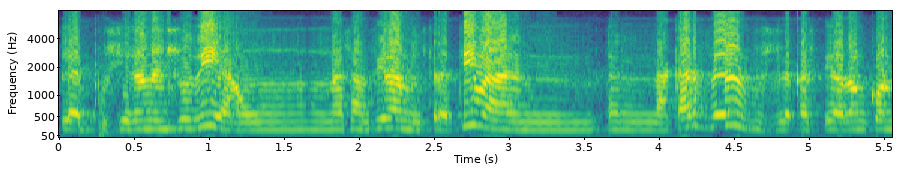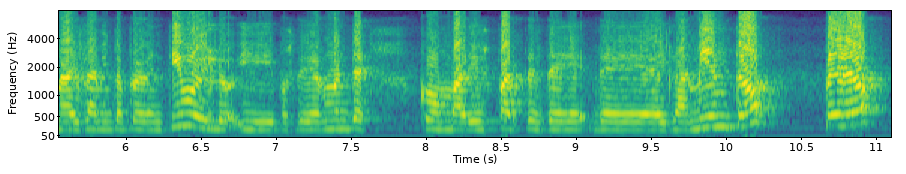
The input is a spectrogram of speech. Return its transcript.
le pusieron en su día una sanción administrativa en, la cárcel, pues le castigaron con aislamiento preventivo y, posteriormente con varios partes de, aislamiento, pero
